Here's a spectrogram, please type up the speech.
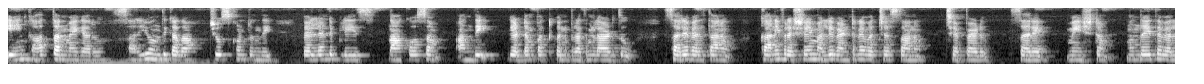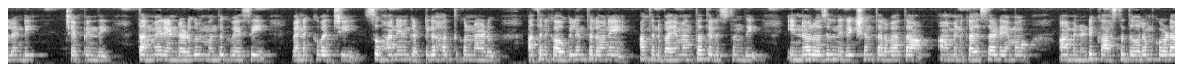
ఏం కాదు తన్మయ్య గారు సరి ఉంది కదా? చూసుకుంటుంది. వెళ్ళండి ప్లీజ్ నా కోసం అంది గడ్డం పట్టుకొని బ్రతిమలాడుతూ. సరే వెళ్తాను. కానీ ఫ్రెష్ అయ్యి మళ్ళీ వెంటనే వచ్చేస్తాను చెప్పాడు. సరే మీ ఇష్టం. ముందైతే వెళ్ళండి చెప్పింది. తన్మయ్య రెండు అడుగులు ముందుకు వేసి వెనక్కి వచ్చి సుహానిని గట్టిగా హత్తుకున్నాడు. అతని కౌగిలింతలోనే అతని భయం అంతా తెలుస్తుంది. ఎన్నో రోజుల నిరీక్షణ తర్వాత ఆమెను కలిశాడేమో. ఆమె నుండి కాస్త దూరం కూడా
